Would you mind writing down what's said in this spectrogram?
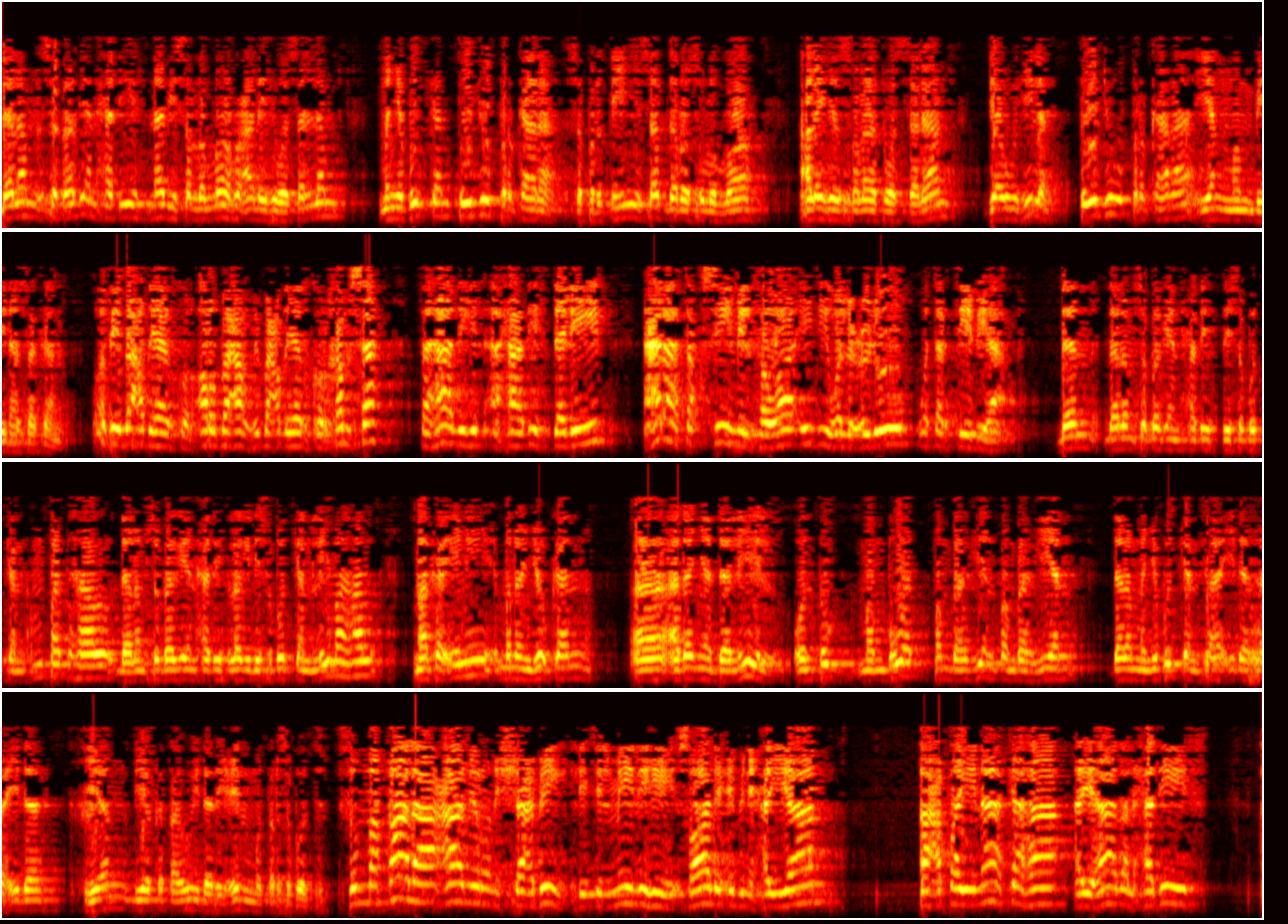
Dalam sebagian hadis Nabi Shallallahu Alaihi Wasallam menyebutkan tujuh perkara seperti sabda Rasulullah alaihi salatu wassalam jauhilah tujuh perkara yang membinasakan. وفي بعضها يذكر أربعة وفي بعضها يذكر خمسة فهذه الأحاديث دليل على تقسيم الفوائد والعلوم وترتيبها dan dalam sebagian hadis disebutkan empat hal, dalam sebagian hadis lagi disebutkan lima hal, maka ini menunjukkan uh, adanya dalil untuk membuat pembagian-pembagian dalam menyebutkan faidah-faidah yang dia ketahui dari ilmu tersebut. ثم قال عامر الشعبي لتلميذه صالح بن حيان أعطيناكها أي هذا الحديث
